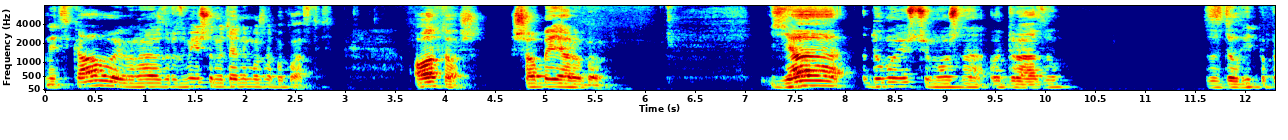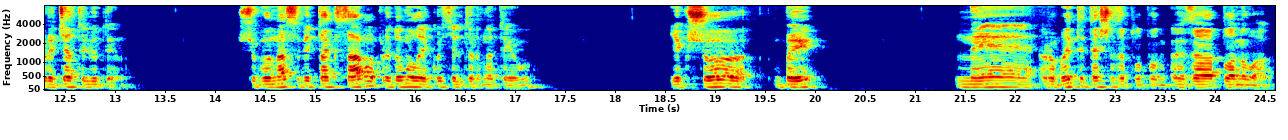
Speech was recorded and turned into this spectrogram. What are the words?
нецікаво, і вона зрозуміє, що на тебе не можна покластись. Отож, що би я робив? Я думаю, що можна одразу заздалегідь попереджати людину, щоб вона собі так само придумала якусь альтернативу, якщо би не робити те, що запланували.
